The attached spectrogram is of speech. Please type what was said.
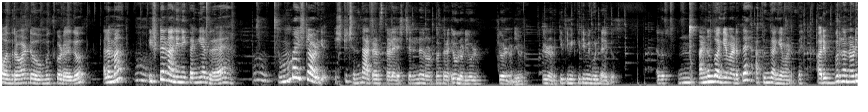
ಒಂದು ರೌಂಡು ಮುತ್ಕೊಡೋದು ಅಲ್ಲಮ್ಮ ಇಷ್ಟ ನಾನು ನಿನಗೆ ತಂಗಿ ಅಂದ್ರೆ? ತುಂಬಾ ಇಷ್ಟ ಅವಳಿಗೆ. ಎಷ್ಟು ಚಂದ ಆಟ ಆಡಿಸ್ತಾಳೆ ಎಷ್ಟು ಚಂದ ನೋಡ್ಕೊಂತಾಳೆ. ಇವಳು ನೋಡಿ, ಇವಳು. ಇವಳು ನೋಡಿ, ಇವಳು. ಇವಳು ನೋಡಿ ಕಿತಿಮಿ ಕಿತಿಮಿ ಗುಂಡ ಇದು. ಅದು ಅಣ್ಣಂಗೂ ಹಂಗೆ ಮಾಡುತ್ತೆ, ಅಕ್ಕಂಗೂ ಹಂಗೆ ಮಾಡುತ್ತೆ. ಅವರಿಬ್ಬರನ್ನ ನೋಡಿ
